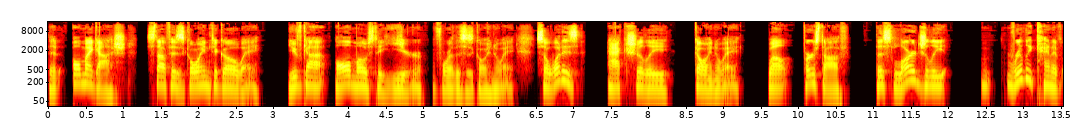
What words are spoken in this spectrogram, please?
that, oh my gosh, stuff is going to go away, you've got almost a year before this is going away. So, what is actually going away? Well, first off, this largely really kind of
